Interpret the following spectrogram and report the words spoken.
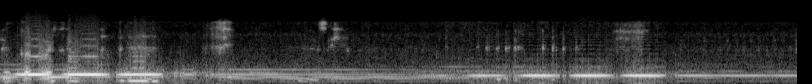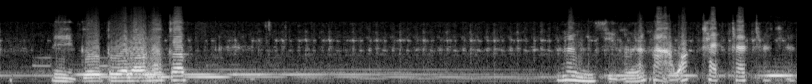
มันเกิดอะไรขึ้น นี่คือตัวเรานะครับไม่มีเสียงเลยค่ะว่าแคทแคทแคทแคท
